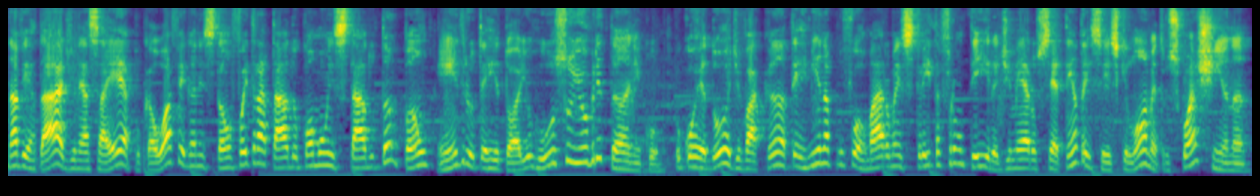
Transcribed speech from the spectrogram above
Na verdade, nessa época, o Afeganistão foi tratado como um estado tampão entre o território russo russo e o britânico. O corredor de Vacan termina por formar uma estreita fronteira de meros 76 quilômetros com a China.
